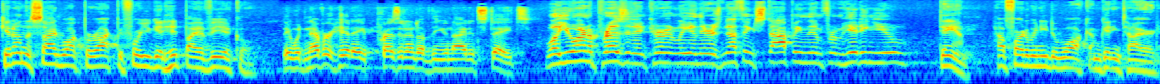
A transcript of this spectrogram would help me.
Get on the sidewalk, Barack, before you get hit by a vehicle. They would never hit a president of the United States. Well, you aren't a president currently, and there is nothing stopping them from hitting you. Damn, how far do we need to walk? I'm getting tired.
